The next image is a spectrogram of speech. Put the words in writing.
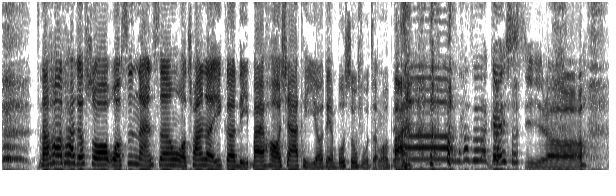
然后他就说：“我是男生，我穿了一个礼拜后，下体有点不舒服，怎么办？” 他真的该洗了。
